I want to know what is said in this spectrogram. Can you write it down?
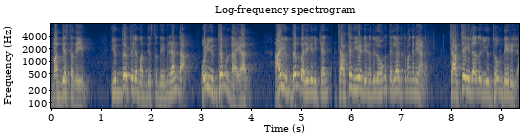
മധ്യസ്ഥതയും യുദ്ധത്തിലെ മധ്യസ്ഥതയും രണ്ടാണ്. ഒരു യുദ്ധമുണ്ടായാൽ ആ യുദ്ധം പരിഹരിക്കാൻ ചർച്ച ചെയ്യേണ്ടി അത് ലോകത്തെല്ലായിടത്തും അങ്ങനെയാണ്. ചർച്ചയില്ലാതെ ഒരു യുദ്ധവും തീരില്ല.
